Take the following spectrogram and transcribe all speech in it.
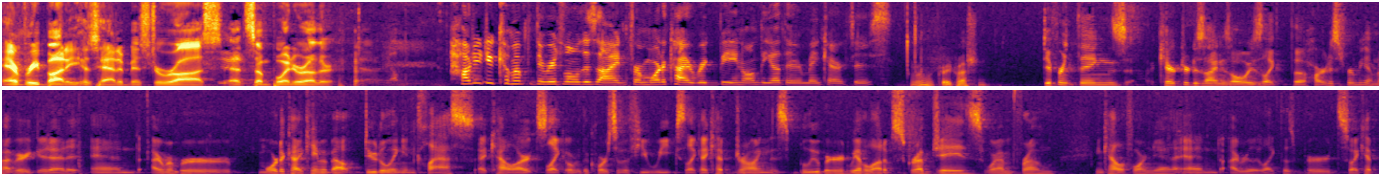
everybody has had a Mr. Ross at some point or other. how did you come up with the original design for Mordecai, Rigby, and all the other main characters? Oh, great question. different things. Character design is always like the hardest for me. I'm not very good at it, and I remember Mordecai came about doodling in class at Cal Arts like over the course of a few weeks. Like I kept drawing this bluebird. We have a lot of scrub jays where I'm from in California, and I really like those birds. So I kept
